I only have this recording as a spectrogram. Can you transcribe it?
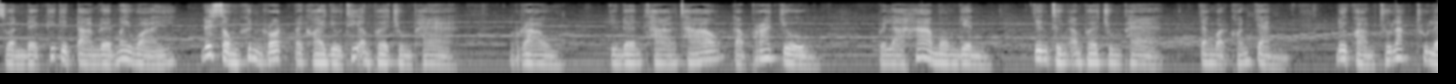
ส่วนเด็กที่ติดตามเดินไม่ไหว ได้ส่งขึ้นรถไปคอยอยู่ที่อำเภอชุมแพ เราจึงเดินทางเท้ากับพระจูง เวลาห้าโมงเย็นจึงถึงอำเภอชุมแพ จังหวัดขอนแก่น ด้วยความทุลักทุเล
